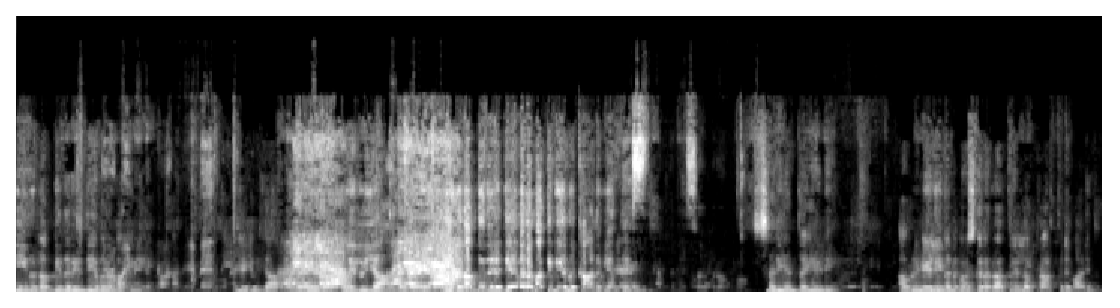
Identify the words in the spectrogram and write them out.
ನೀನು ನಂಬಿದರೆ ದೇವರ ಮಹಿಮೆಯನ್ನು. ನೀನು ನಂಬಿದ್ರೆ ದೇವರ ಮಹಿಮೆಯನ್ನು ಕಾಣುವಿ ಅಂತ ಹೇಳಿ. ಸರಿ ಅಂತ ಹೇಳಿ ಅವರು ಹೇಳಿ ನನಗೋಸ್ಕರ ರಾತ್ರಿ ಎಲ್ಲ ಪ್ರಾರ್ಥನೆ ಮಾಡಿದ್ರು.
